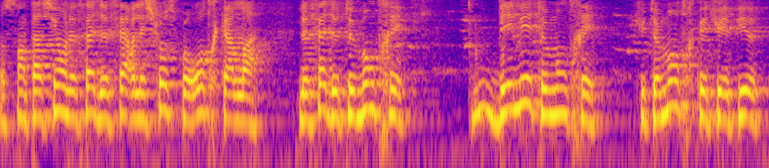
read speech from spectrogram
l'ostentation le fait de faire les choses pour autre qu'Allah le fait de te montrer d'aimer te montrer. Tu te montres que tu es pieux,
